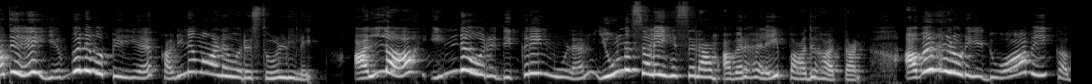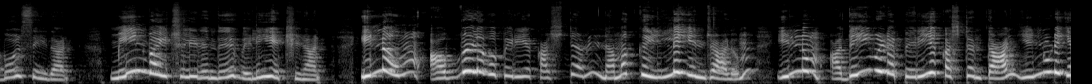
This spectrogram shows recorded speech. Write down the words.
அது எவ்வளவு பெரிய கடினமான ஒரு சூழ்நிலை. அல்லாஹ் இந்த ஒரு திக்ரின் மூலம் யூனுஸ் இஸ்லாம் அவர்களை பாதுகாத்தான். அவர்களுடைய துவாவை கபூல் செய்தான். மீன் வயிற்றிலிருந்து வெளியேற்றினான். இன்னும் அவ்வளவு பெரிய கஷ்டம் நமக்கு இல்லை என்றாலும் இன்னும் அதைவிட பெரிய கஷ்டம்தான் என்னுடைய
